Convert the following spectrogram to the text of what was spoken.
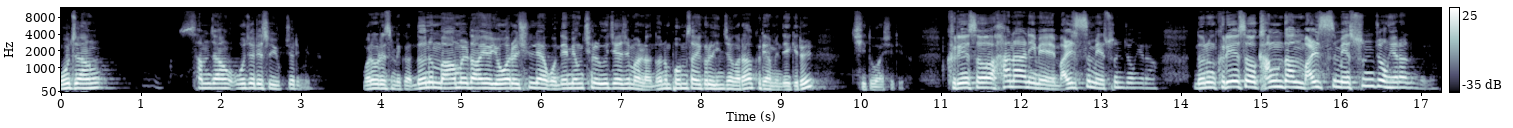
5장 3장 5절에서 6절입니다. 뭐라고 그랬습니까? 너는 마음을 다하여 여호와를 신뢰하고 내 명체를 의지하지 말라. 너는 범사에 그를 인정하라. 그리하면 내 길을 지도하시리라. 그래서 하나님의 말씀에 순종해라. 너는 그래서 강단 말씀에 순종해라는 거예요.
